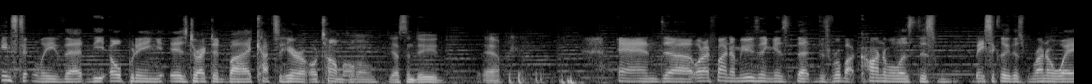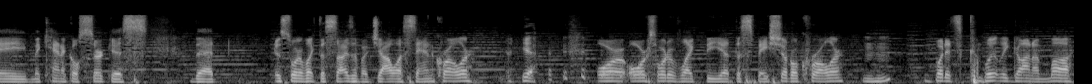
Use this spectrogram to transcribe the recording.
instantly that the opening is directed by Katsuhiro Otomo. Yes, indeed. Yeah. And uh, what I find amusing is that this robot carnival is this basically this runaway mechanical circus that is sort of like the size of a Jawa sand crawler. Yeah. or or sort of like the uh, the space shuttle crawler. Mm-hmm. But it's completely gone amok,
